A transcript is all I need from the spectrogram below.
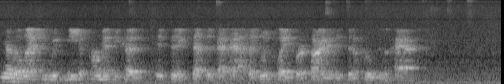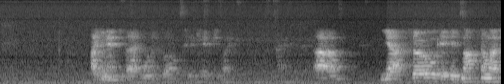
nevertheless, you would need a permit because it's been accepted that that's a good place for a sign that has been approved in the past. I can answer that one as well, too, if you like. Um, yeah, so it, it's not so much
